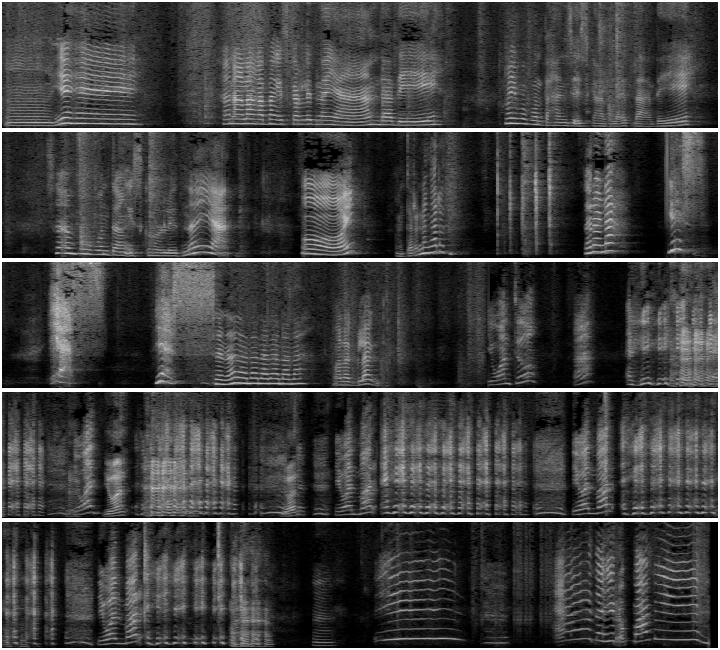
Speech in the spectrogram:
Mm, yay! Saan ang langkat ng Scarlett na yan, Daddy? May pupuntahan si Scarlett, Daddy. Saan pupunta ang Scarlett na yan? Oy! Ah, Tara na nga rin. Tara na! Yes! Yes! Yes! Na na na na na na na. Malaglag. You want to? Huh? you want? You want? you want? You want more? you want more? you want more?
